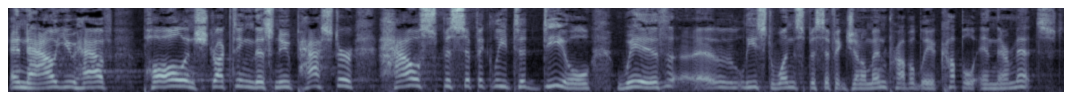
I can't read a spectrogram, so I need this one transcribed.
And now you have Paul instructing this new pastor how specifically to deal with uh, at least one specific gentleman, probably a couple in their midst.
